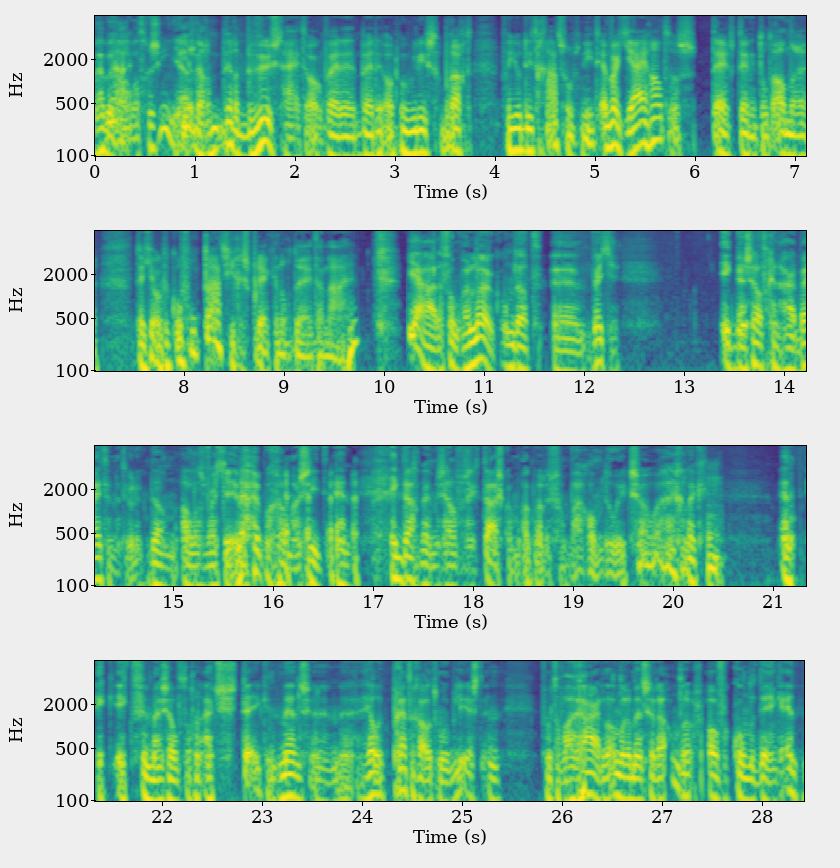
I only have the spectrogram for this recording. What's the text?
we hebben Ja. wel wat gezien. Ja, wel, een, wel een bewustheid ook bij de, bij de automobilist gebracht... van joh, dit gaat soms niet. En wat jij had, als tegenstelling tot anderen... dat je ook de confrontatiegesprekken nog deed daarna, hè? Ja, dat vond ik wel leuk. Omdat, eh, weet je, ik ben zelf geen haar beter natuurlijk... dan alles wat je in mijn programma ziet. En ik dacht bij mezelf als ik thuis kwam ook wel eens van... waarom doe ik zo eigenlijk? En ik, ik vind mijzelf toch een uitstekend mens... en een eh, heel prettige automobilist. En ik vond het toch wel raar dat andere mensen daar anders over konden denken. En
